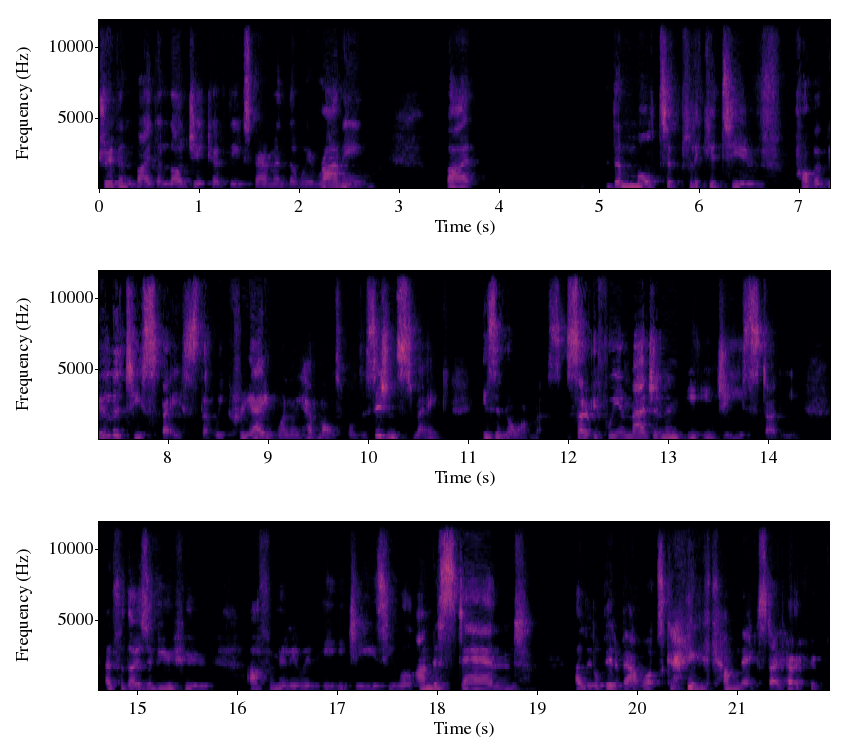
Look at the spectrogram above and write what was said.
driven by the logic of the experiment that we're running, but the multiplicative probability space that we create when we have multiple decisions to make is enormous. So if we imagine an EEG study, and for those of you who are familiar with EEGs, you will understand a little bit about what's going to come next, I hope.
